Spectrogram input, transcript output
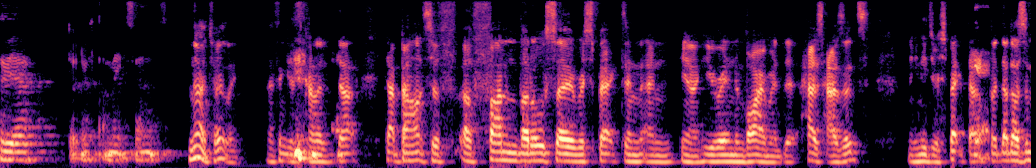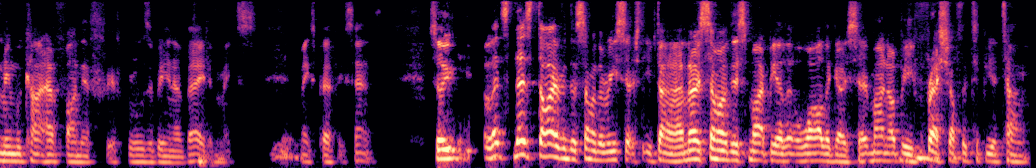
So yeah, don't know if that makes sense. No, totally. I think it's kind of that that balance of, of fun, but also respect, and and you know you're in an environment that has hazards, and you need to respect that. Yeah. But that doesn't mean we can't have fun if, if rules are being obeyed. It makes yeah. makes perfect sense. So let's let's dive into some of the research that you've done. I know some of this might be a little while ago, so it might not be mm-hmm. fresh off the tip of your tongue.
